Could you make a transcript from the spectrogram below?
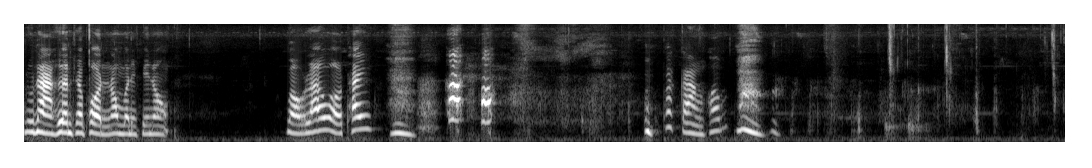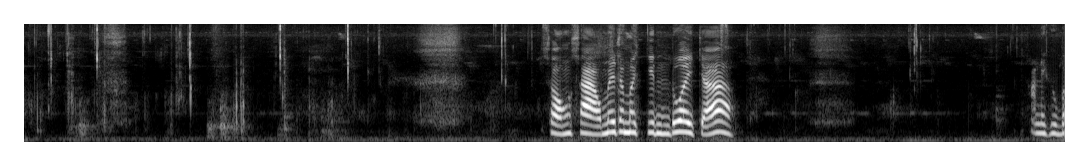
ดูหน้าเฮือนชะพอนน้องบันนี้พี่น้องเบาเล่าเบาไทยภาคกลางพร้อมสองสาวไม่ได้มากินด้วยจ้า อันนี้คือใบ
